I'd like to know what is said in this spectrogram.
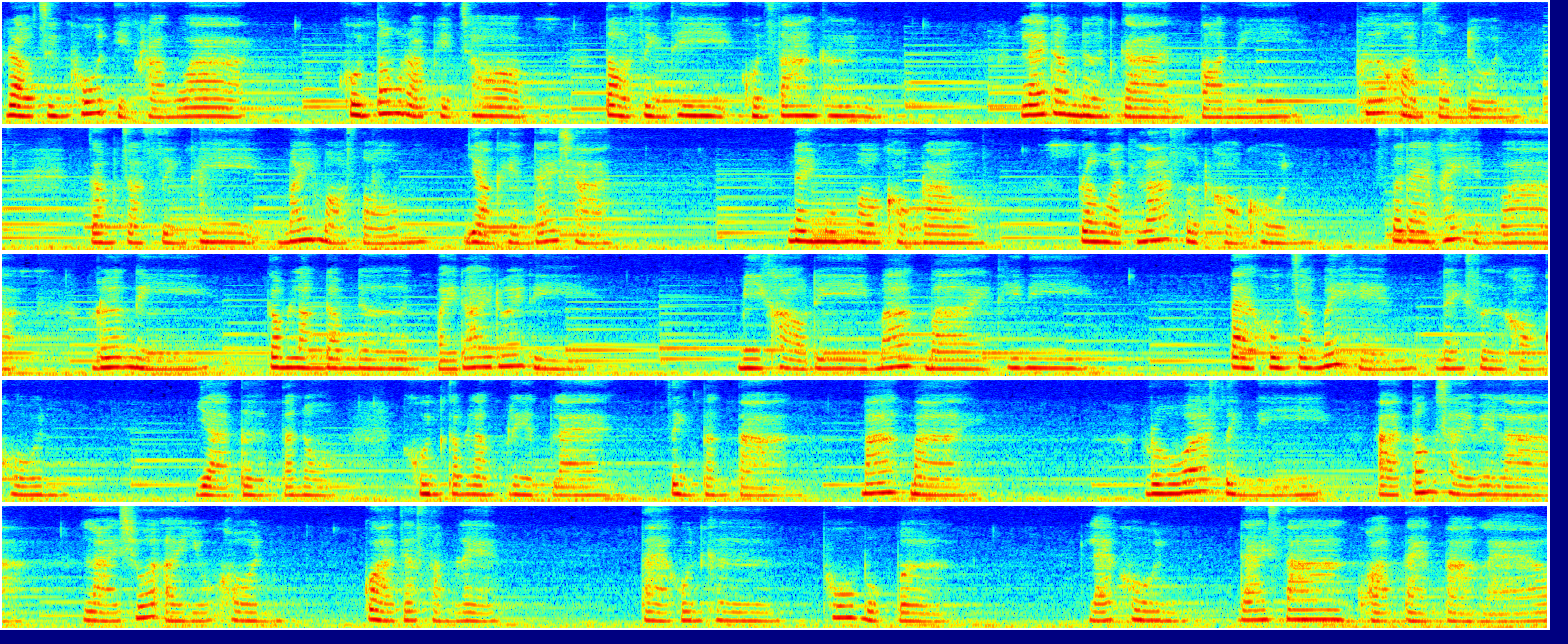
เราจึงพูดอีกครั้งว่า คุณต้องรับผิดชอบ ต่อสิ่งที่คุณสร้างขึ้น และดำเนินการตอนนี้ เพื่อความสมดุลกำจัดสิ่งที่ไม่เหมาะสมอย่างเห็นได้ชัด ในมุมมองของเรา ประวัติล่าสุดของคุณแสดงให้เห็นว่า เรื่องนี้กำลังดำเนินไปได้ด้วยดี มีข่าวดีมากมายที่นี่ แต่คุณจะไม่เห็นในสื่อของคุณ อย่าตื่นตระหนก คุณกำลังเปลี่ยนแปลง สิ่งต่างๆ มากมาย รู้ว่าสิ่งนี้อาจต้องใช้เวลาหลายชั่วอายุคน กว่าจะสำเร็จ แต่คุณคือผู้บุกเบิก และคุณได้สร้างความแตกต่างแล้ว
